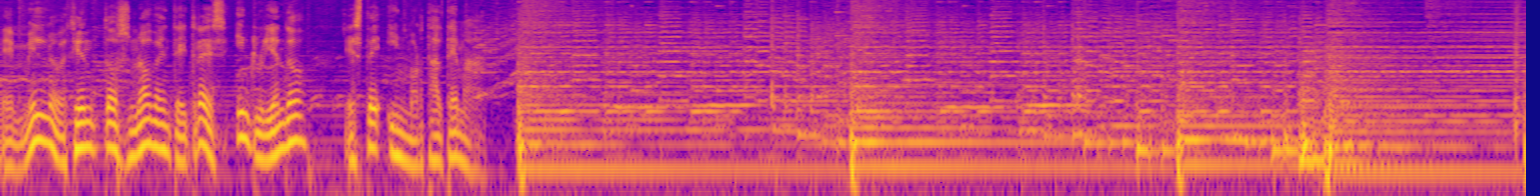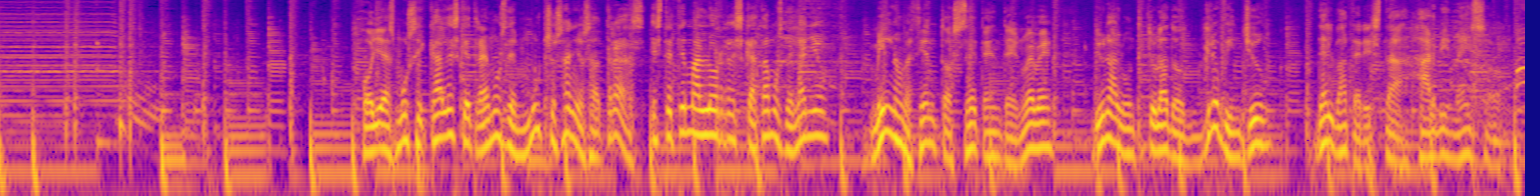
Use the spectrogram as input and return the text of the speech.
en 1993, incluyendo este inmortal tema. Joyas musicales que traemos de muchos años atrás. Este tema lo rescatamos del año 1979 de un álbum titulado Grooving You del baterista Harvey Mason.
